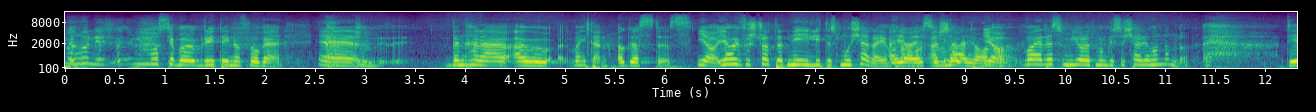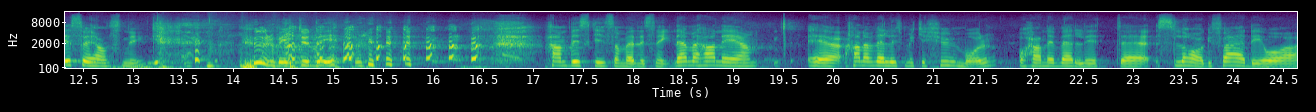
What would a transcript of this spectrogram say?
Men hörni, nu måste jag bara bryta in och fråga. Eh, den här, uh, vad heter den? Augustus. Ja, jag har ju förstått att ni är lite småkära i honom. jag är så allihop. kär i honom. Ja, vad är det som gör att man blir så kär i honom då? Dels så är han snygg. Hur vet du det? han beskrivs som väldigt snygg. Nej, men han, är, eh, han har väldigt mycket humor och han är väldigt eh, slagfärdig och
